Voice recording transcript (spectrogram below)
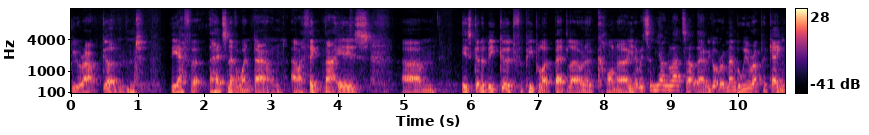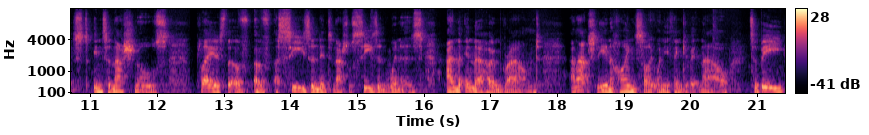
we were outgunned, the effort, the heads never went down. And I think that is. Um, is going to be good for people like Bedlow and O'Conor. You know, with some young lads out there. We've got to remember we were up against internationals, players that have, of a seasoned international, seasoned winners, and in their home ground. And actually, in hindsight, when you think of it now, to be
